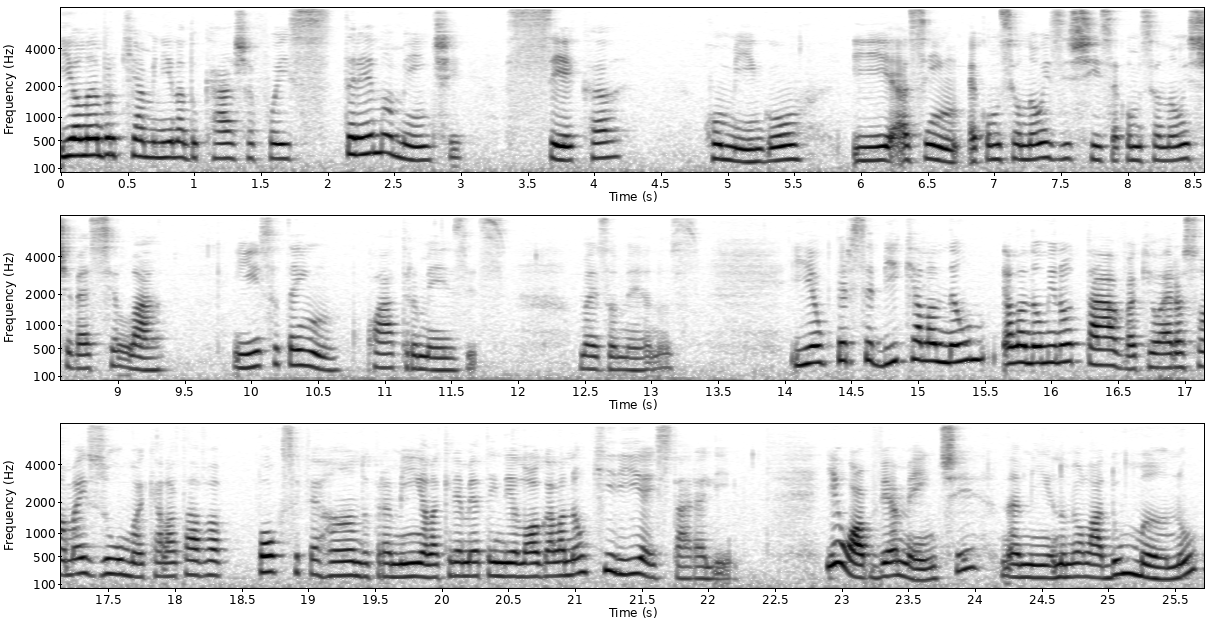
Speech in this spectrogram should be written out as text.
E eu lembro que a menina do caixa foi extremamente seca comigo E assim, é como se eu não existisse, é como se eu não estivesse lá. E isso tem quatro meses, mais ou menos. E eu percebi que ela não, ela não me notava, que eu era só mais uma, que ela estava pouco se ferrando para mim, ela queria me atender logo, ela não queria estar ali. E eu, obviamente, na minha, no meu lado humano,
